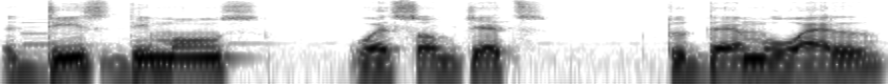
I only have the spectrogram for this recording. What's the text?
these demons were subject to them while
